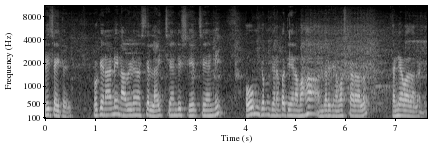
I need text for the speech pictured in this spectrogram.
రీచ్ అవుతుంది. ఓకేనా అండి? నా వీడియో నచ్చితే లైక్ చేయండి షేర్ చేయండి. ఓం గం గణపతి నమ. అందరికీ నమస్కారాలు. ధన్యవాదాలండి.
